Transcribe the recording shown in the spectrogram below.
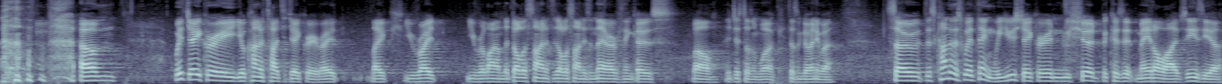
um, with jQuery, you're kind of tied to jQuery, right? Like you write, you rely on the dollar sign. If the dollar sign isn't there, everything goes, well, it just doesn't work. It doesn't go anywhere. So there's kind of this weird thing. We use jQuery and we should because it made our lives easier.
